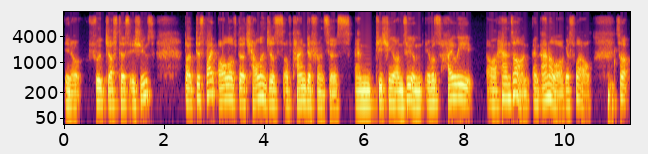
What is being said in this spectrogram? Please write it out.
you know, food justice issues. But despite all of the challenges of time differences and teaching on Zoom, it was highly uh, hands-on and analog as well. So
